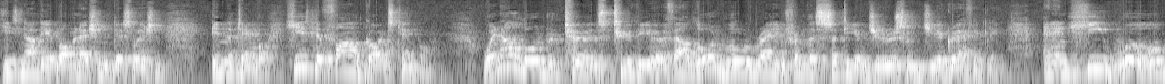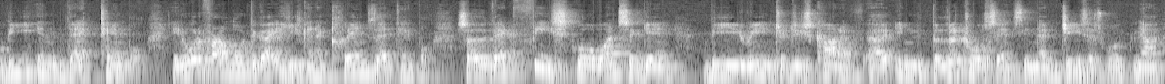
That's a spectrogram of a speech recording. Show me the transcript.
He's now the abomination of desolation in the temple. He has defiled God's temple. When our Lord returns to the earth, our Lord will reign from the city of Jerusalem geographically, and He will be in that temple. In order for our Lord to go, He's going to cleanse that temple. So that feast will once again be reintroduced, kind of uh, in the literal sense, in that Jesus will now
